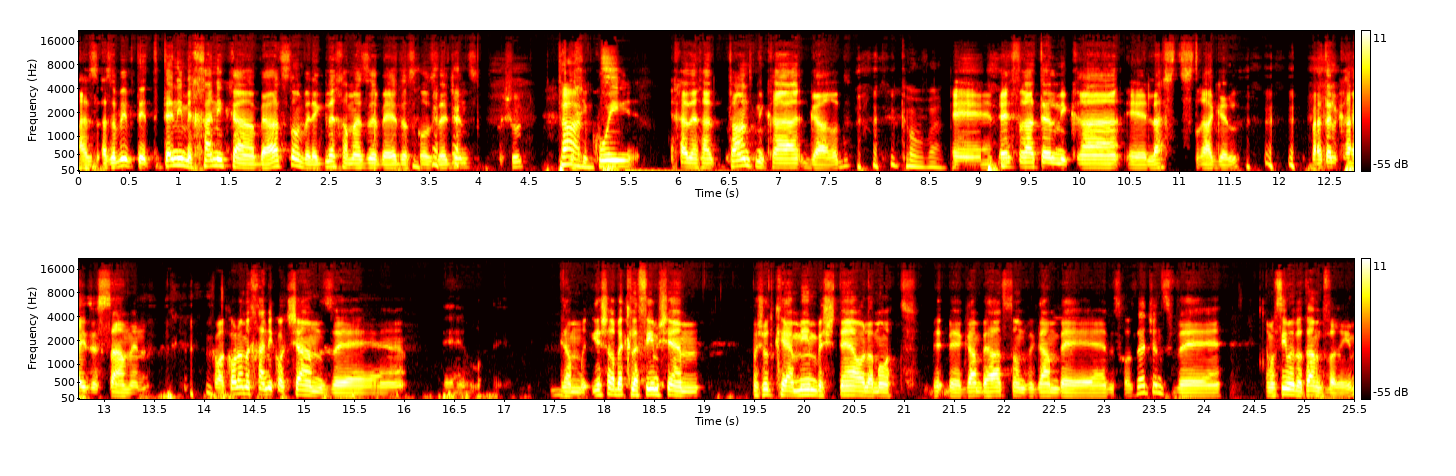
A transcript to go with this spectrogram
אז אז אביב, ת- תתן לי מכניקה בהרדסטון ואני אגיד לך מה זה ב-Elder Scrolls Legends, פשוט. טאנט, חיקוי אחד אחד, טאנט נקרא גארד, כמובן. death rattle נקרא אה, last struggle, battle cry זה summon. כלומר כל המכניקות שם זה, אה, גם יש הרבה קלפים שהם פשוט קיימים בשני העולמות, גם בהרדסטון וגם ב-Discord Legends, והם עושים את אותם דברים,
